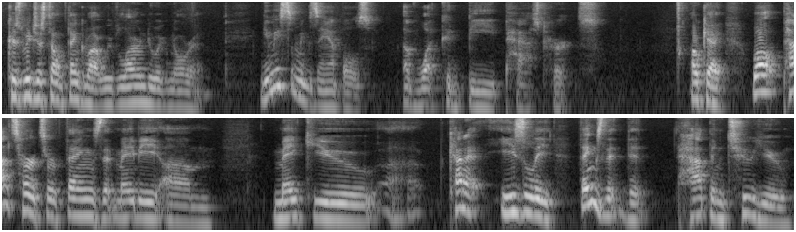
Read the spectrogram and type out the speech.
because we just don't think about it. We've learned to ignore it. Give me some examples of what could be past hurts. Okay, well, past hurts are things that maybe um, make you uh, kind of easily things that that happen to you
